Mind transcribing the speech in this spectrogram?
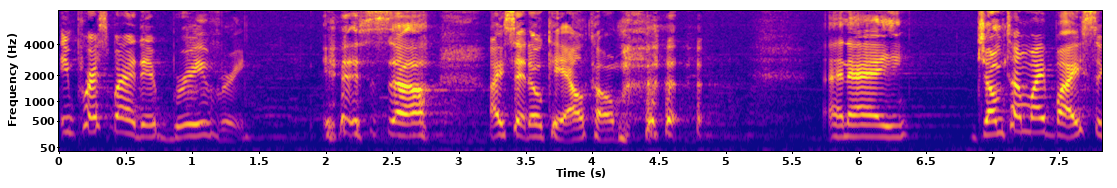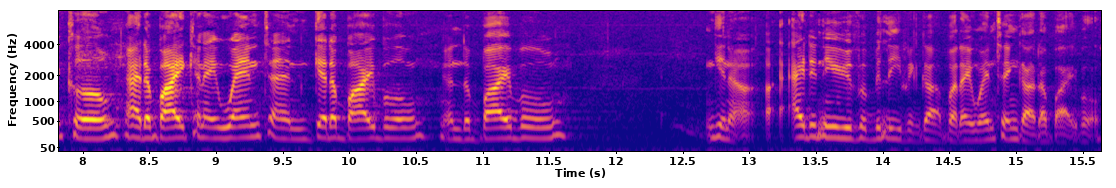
impressed by their bravery. so I said, okay, I'll come. and I jumped on my bicycle, I had a bike, and I went and get a Bible. And the Bible, you know, I didn't even believe in God, but I went and got a Bible.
